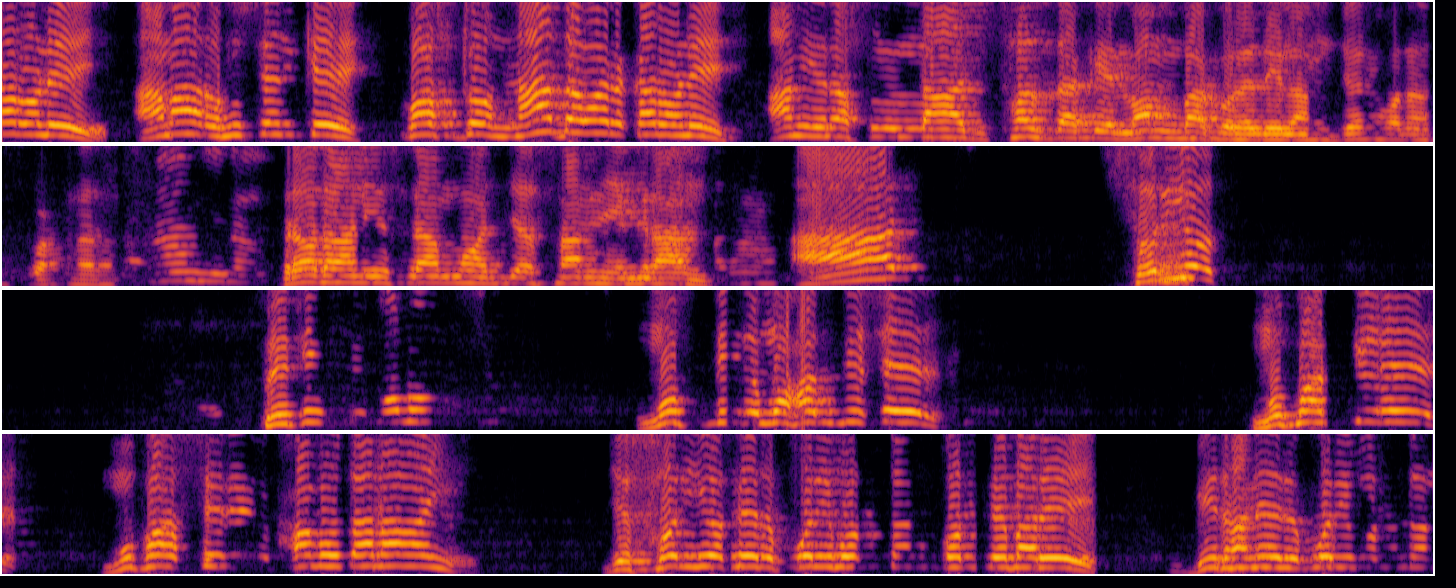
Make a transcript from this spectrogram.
কারণে আমার হোসেনকে কষ্ট না দেওয়ার কারণে আমি রাসূলুল্লাহ আজ সাজদাকে লম্বা করে দিলাম। ব্রাদার ইসলাম মুআজ্জাজ সামনে গ্রাম। আর শরীয়ত ক্ষমতা নাই যে শরীয়তের পরিবর্তন করতে পারে, বিধানের পরিবর্তন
